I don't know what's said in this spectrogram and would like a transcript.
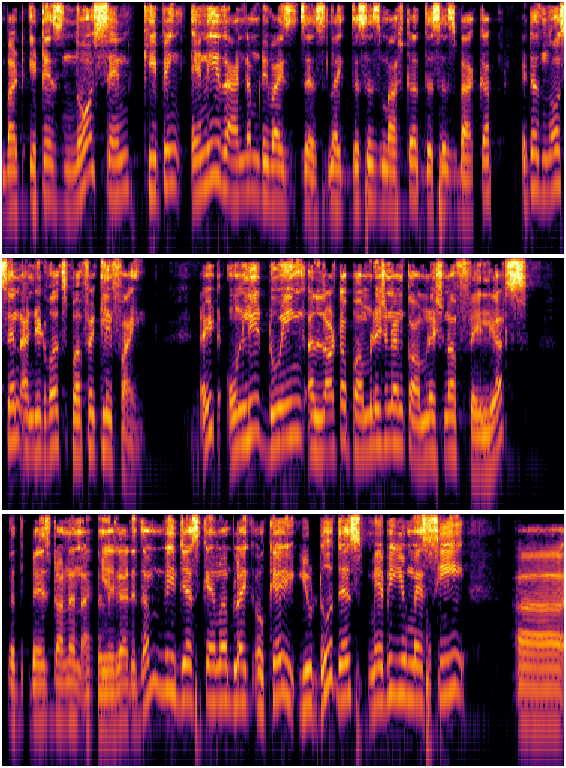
But it is no sin keeping any random devices like this is master this is backup. It is no sin and it works perfectly fine right? Only doing a lot of permutation and combination of failures with based on an algorithm. We just came up like okay you do this maybe you may see uh,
